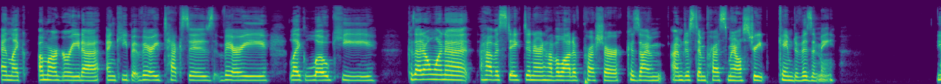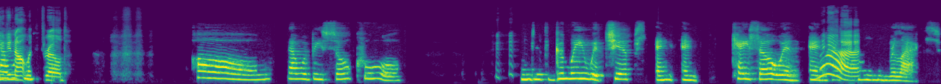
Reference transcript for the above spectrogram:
and like a margarita and keep it very Texas, very like low key cuz I don't want to have a steak dinner and have a lot of pressure cuz I'm I'm just impressed Meryl Streep came to visit me. You that do not look thrilled. Oh, that would be so cool. just gooey with chips and and queso and and yeah. and relaxed.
